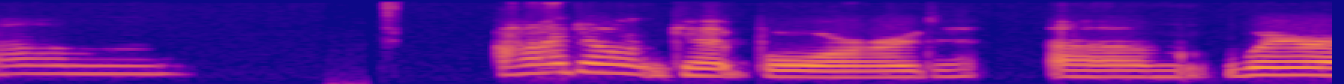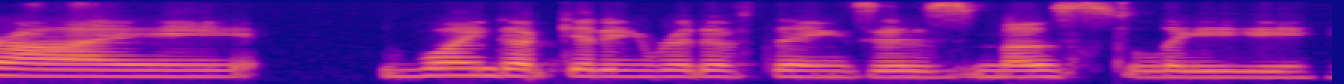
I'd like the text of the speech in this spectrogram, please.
Um, I don't get bored. Um, where I wind up getting rid of things is mostly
